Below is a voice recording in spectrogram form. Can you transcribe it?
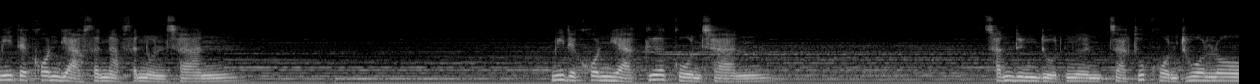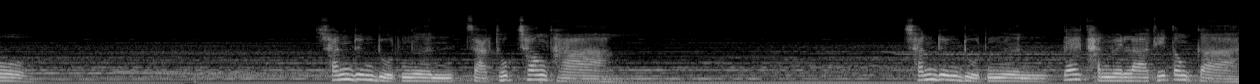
มีแต่คนอยากสนับสนุนฉัน มีแต่คนอยากเกื้อกูลฉัน ฉันดึงดูดเงินจากทุกคนทั่วโลก ฉันดึงดูดเงินจากทุกช่องทาง ฉันดึงดูดเงินได้ทันเวลาที่ต้องการ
